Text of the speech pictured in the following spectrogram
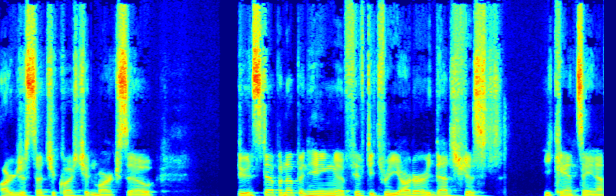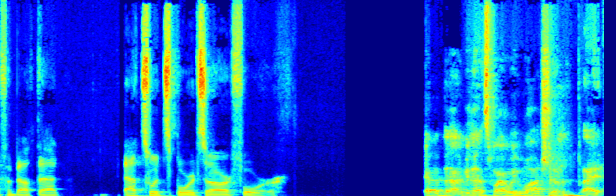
are just such a question mark. So, dude stepping up and hitting a 53 yarder, that's just, you can't say enough about that. That's what sports are for. Yeah, I mean that's why we watch him. I,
